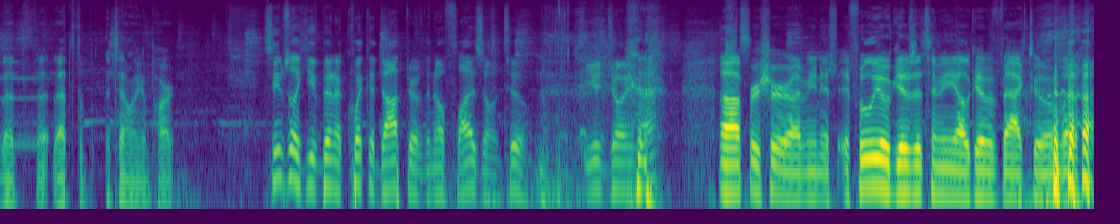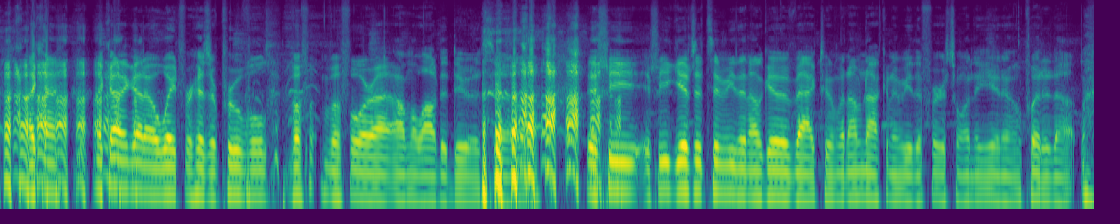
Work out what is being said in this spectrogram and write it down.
that's that, that's the Italian part. Seems like you've been a quick adopter of the no-fly zone too. Are you enjoying that? Uh, for sure. I mean, if, if Julio gives it to me, I'll give it back to him. But I kind I kind of got to wait for his approval bef- before I, am allowed to do it. So uh, if he if he gives it to me, then I'll give it back to him. But I'm not going to be the first one to you know put it up.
